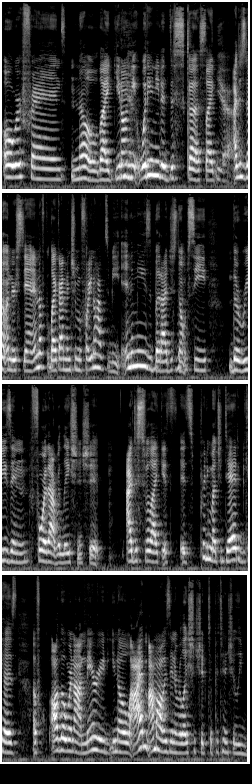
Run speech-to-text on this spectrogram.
oh we're friends. No like you don't yeah. need what do you need to discuss? Like yeah. I just don't understand. And if, like i mentioned before you don't have to be enemies but i just don't see the reason for that relationship. I just feel like it's it's pretty much dead because of although we're not married you know i'm i'm always in a relationship to potentially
